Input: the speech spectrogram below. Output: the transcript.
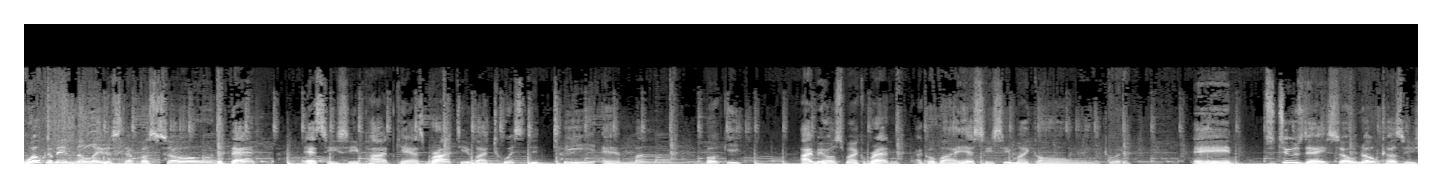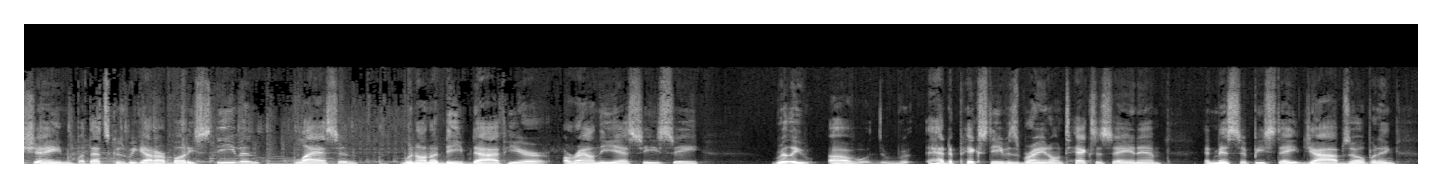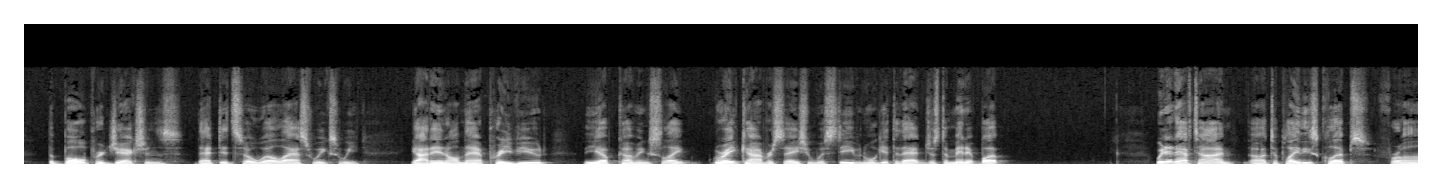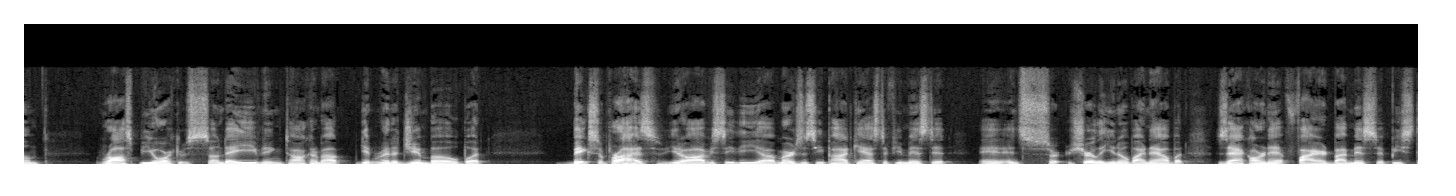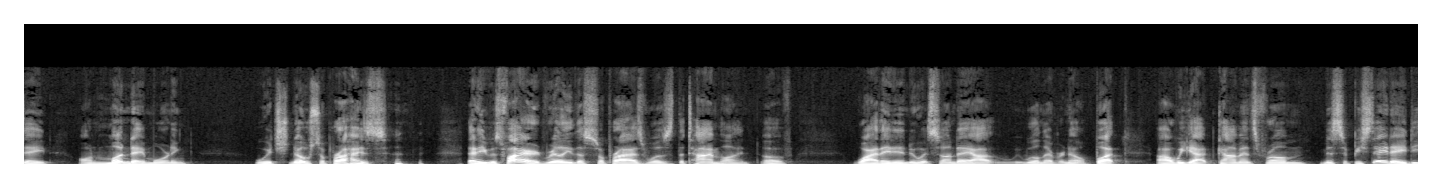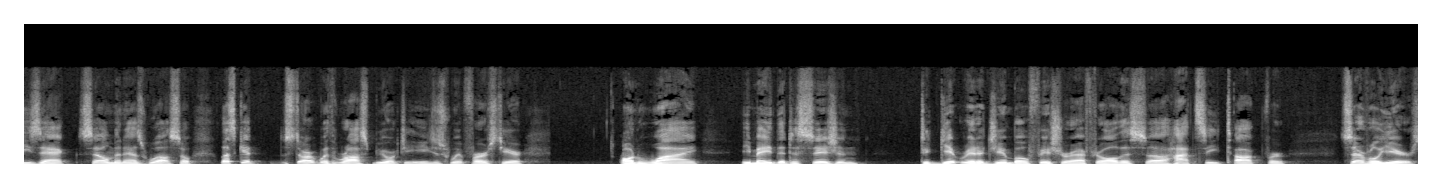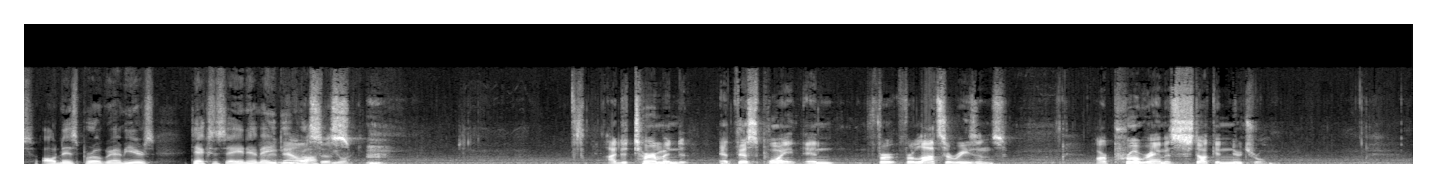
Welcome in the latest episode of that SEC podcast brought to you by Twisted Tea and My Bookie. I'm your host, Michael Bratton. I go by SEC Mike on Twitter. And it's a Tuesday, so no cousin Shane, but that's because we got our buddy Steven Lassan went on a deep dive here around the SEC. Really uh, had to pick Steven's brain on Texas A&M and Mississippi State jobs opening – the bowl projections. That did so well last week, so we got in on that, previewed the upcoming slate. Great conversation with Steve, and we'll get to that in just a minute. But we didn't have time uh, to play these clips from Ross Bjork. It was Sunday evening talking about getting rid of Jimbo, but big surprise. You know, obviously the uh, emergency podcast, if you missed it, and, and sur- surely you know by now, but Zach Arnett fired by Mississippi State on Monday morning which no surprise that he was fired. Really, the surprise was the timeline of why they didn't do it Sunday. I, we'll never know. But uh, we got comments from Mississippi State AD Zac Selmon as well. So let's get start with Ross Bjork. He just went first here on why he made the decision to get rid of Jimbo Fisher after all this uh, hot seat talk for several years on this program. Here's Texas A&M AD Analysis. Ross Bjork. I determined at this point, and for, for lots of reasons, our program is stuck in neutral.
